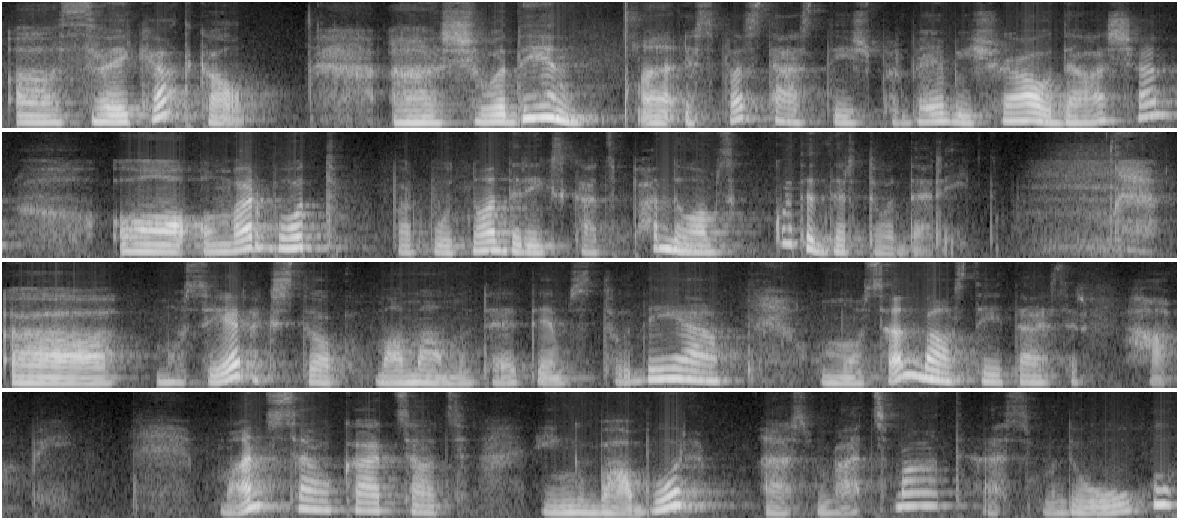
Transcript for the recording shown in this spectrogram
Sveiki atkal! Šodien es pastāstīšu par bērnu raudāšanu, un varbūt, varbūt noderīgs kāds padoms, ko tad ar to darīt. Mūsu ieraksts top mamām un tētiem studijā, un mūsu atbalstītājs ir Happy. Mani savukārt sauc Inga Babura, esmu vecmāte, esmu dūla,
